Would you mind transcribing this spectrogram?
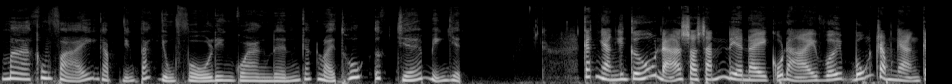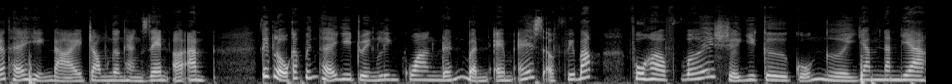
mà không phải gặp những tác dụng phụ liên quan đến các loại thuốc ức chế miễn dịch. Các nhà nghiên cứu đã so sánh DNA cổ đại với 400.000 cá thể hiện đại trong ngân hàng gen ở Anh, tiết lộ các biến thể di truyền liên quan đến bệnh MS ở phía Bắc phù hợp với sự di cư của người Yamnaya.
